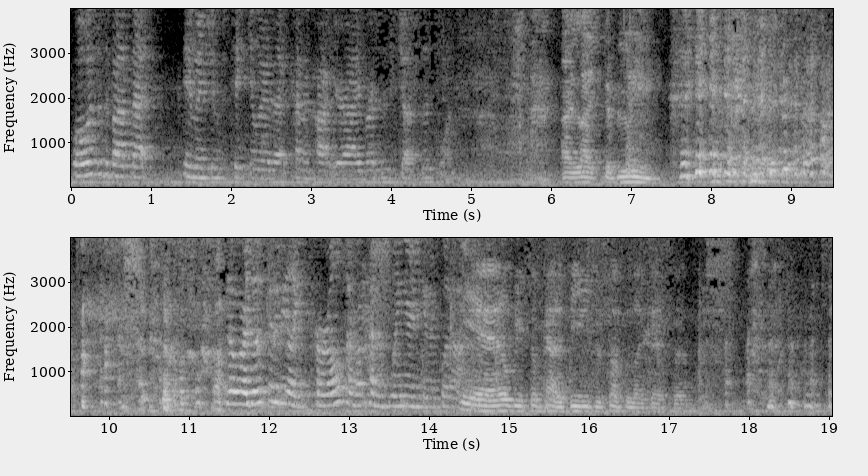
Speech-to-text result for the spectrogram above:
What was it about that image in particular that kind of caught your eye versus just this one? I like the bling. so are those going to be like pearls or what kind of bling are you going to put on? Yeah, it'll be some kind of beads or something like that. So.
